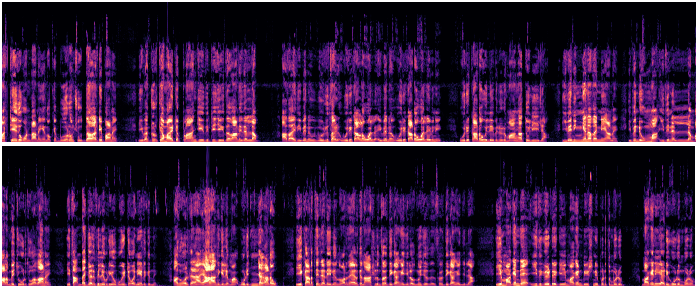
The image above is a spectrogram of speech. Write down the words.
മറ്റേത് കൊണ്ടാണ് എന്നൊക്കെ വെറും ശുദ്ധ തട്ടിപ്പാണ്. ഇവൻ കൃത്യമായിട്ട് പ്ലാൻ ചെയ്തിട്ട് ചെയ്തതാണ് ഇതെല്ലാം. അതായത് ഇവന് ഒരു ഒരു കളവുമല്ല ഇവന് ഒരു കടവുമല്ല ഇവന്. ഒരു കടവുമില്ല ഇവനൊരു മാങ്ങാത്തൊലിയില്ല ഇവൻ ഇങ്ങനെ തന്നെയാണ്. ഇവന്റെ ഉമ്മ ഇതിനെല്ലാം വളം വെച്ച് കൊടുത്തു. അതാണ് ഈ തന്ത ഗൾഫിൽ എവിടെയോ പോയിട്ട് പണിയെടുക്കുന്നത് അതുപോലെ തന്നെ അയാളാണെങ്കിൽ മുടിഞ്ഞ കടവും. ഈ കടത്തിന്റെ ഇടയിൽ എന്ന് പറഞ്ഞാൽ അയാൾക്ക് നാട്ടിലും ശ്രദ്ധിക്കാൻ കഴിഞ്ഞില്ല ഒന്നും ശ്രദ്ധിക്കാൻ കഴിഞ്ഞില്ല. ഈ മകന്റെ ഇത് കേട്ട് ഈ മകൻ ഭീഷണിപ്പെടുത്തുമ്പോഴും മകനെ അടി കൂടുമ്പോഴും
